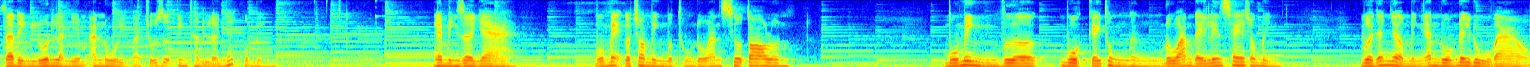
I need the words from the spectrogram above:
gia đình luôn là niềm an ủi và chỗ dựa tinh thần lớn nhất của mình. Ngày mình rời nhà, bố mẹ có cho mình một thùng đồ ăn siêu to luôn. Bố mình vừa buộc cái thùng đồ ăn đấy lên xe cho mình, vừa nhắc nhở mình ăn uống đầy đủ vào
